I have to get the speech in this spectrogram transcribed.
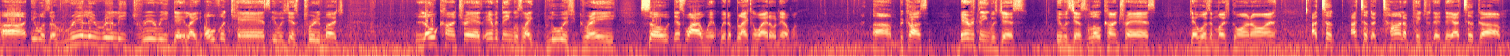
uh, it was a really, really dreary day, like overcast. It was just pretty much low contrast. Everything was like bluish gray. So that's why I went with a black and white on that one. Um, because everything was just, it was just low contrast. There wasn't much going on. I took, I took a ton of pictures that day. I took, um,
